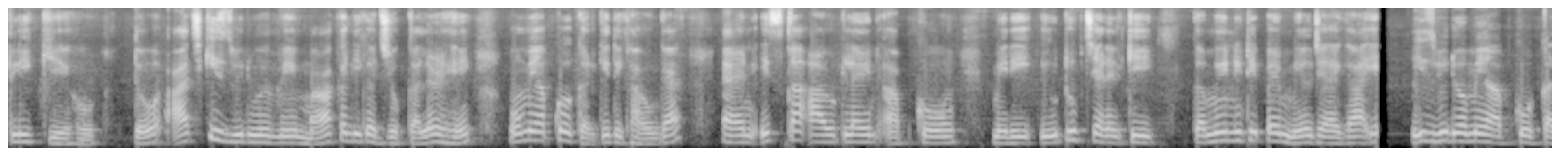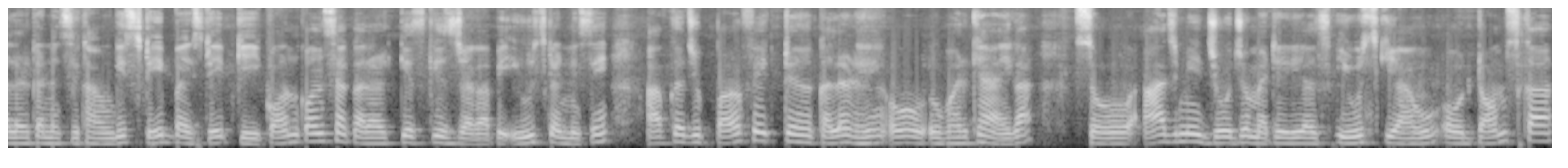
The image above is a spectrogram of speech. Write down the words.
क्लिक किए हो। तो आज की इस वीडियो में माँ काली का जो कलर है वो मैं आपको करके दिखाऊँगा। एंड इसका आउटलाइन आपको मेरी यूट्यूब चैनल की कम्युनिटी पर मिल जाएगा। इस वीडियो में आपको कलर करना सिखाऊँगी स्टेप बाय स्टेप कि कौन कौन सा कलर किस किस जगह पे यूज़ करने से आपका जो परफेक्ट कलर है वो उभर के आएगा। सो so, आज मैं जो जो मटेरियल्स यूज़ किया हूँ और डॉम्स का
